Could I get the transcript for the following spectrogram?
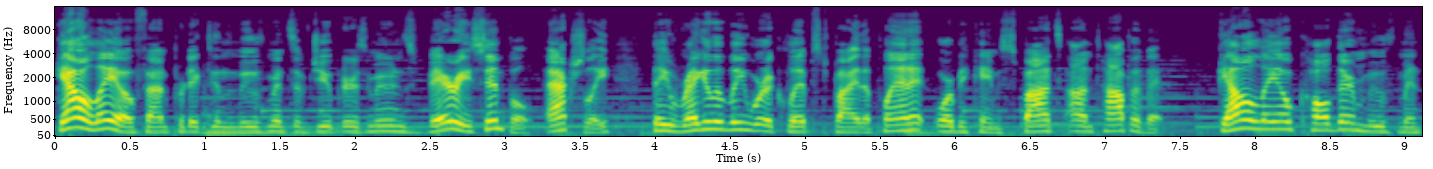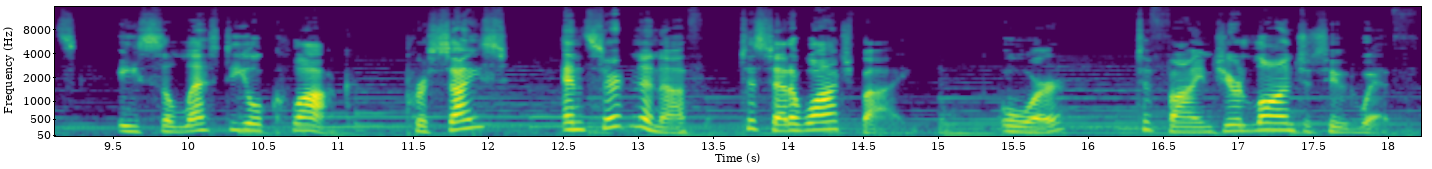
Galileo found predicting the movements of Jupiter's moons very simple. Actually, they regularly were eclipsed by the planet or became spots on top of it. Galileo called their movements a celestial clock, precise and certain enough to set a watch by, or to find your longitude with.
